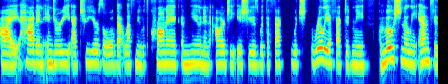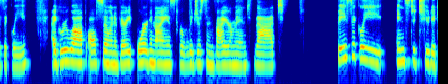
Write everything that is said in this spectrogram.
I had an injury at two years old that left me with chronic immune and allergy issues with effect, which really affected me emotionally and physically. I grew up also in a very organized religious environment that basically instituted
